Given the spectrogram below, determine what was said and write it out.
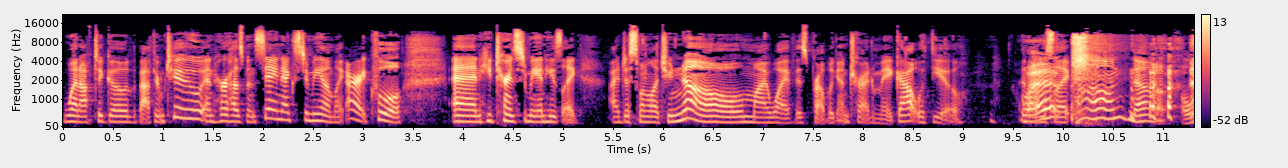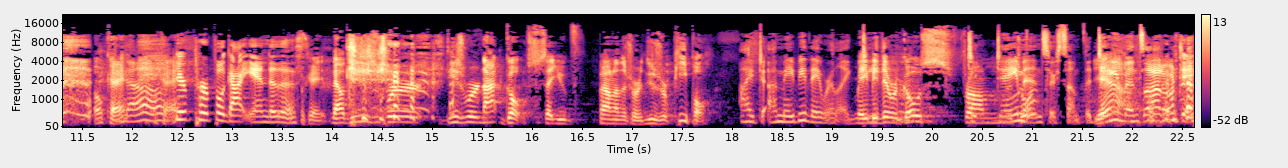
went off to go to the bathroom too, and her husband's staying next to me. I'm like, all right, cool. And he turns to me and he's like, I just want to let you know my wife is probably gonna try to make out with you. And I was like, oh no. Oh, okay. No. okay. Your purple got you into this. Okay. Now these were these were not ghosts that you found on the shore. These were people. I d- uh, maybe they were like Maybe de- they were ghosts from the tour? demons or something. Yeah. Demons, I don't know.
